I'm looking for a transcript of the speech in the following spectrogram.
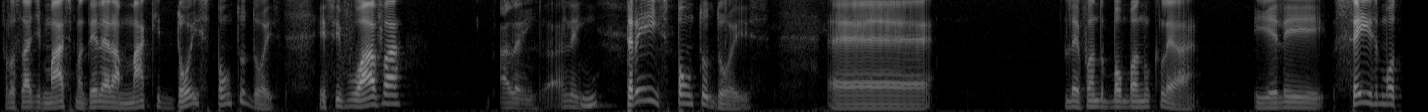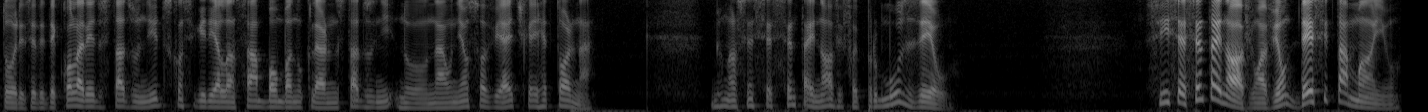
a velocidade máxima dele era Mach 2.2. Esse voava Além. Além. 3.2, é, levando bomba nuclear. E ele, seis motores, ele decolaria dos Estados Unidos, conseguiria lançar uma bomba nuclear nos Estados Uni no, na União Soviética e retornar. 1969 foi para o museu. Se em 69 um avião desse tamanho,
